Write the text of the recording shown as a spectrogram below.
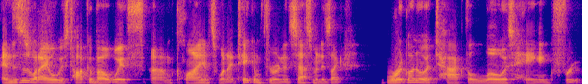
And this is what I always talk about with um, clients when I take them through an assessment is like, we're going to attack the lowest hanging fruit.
